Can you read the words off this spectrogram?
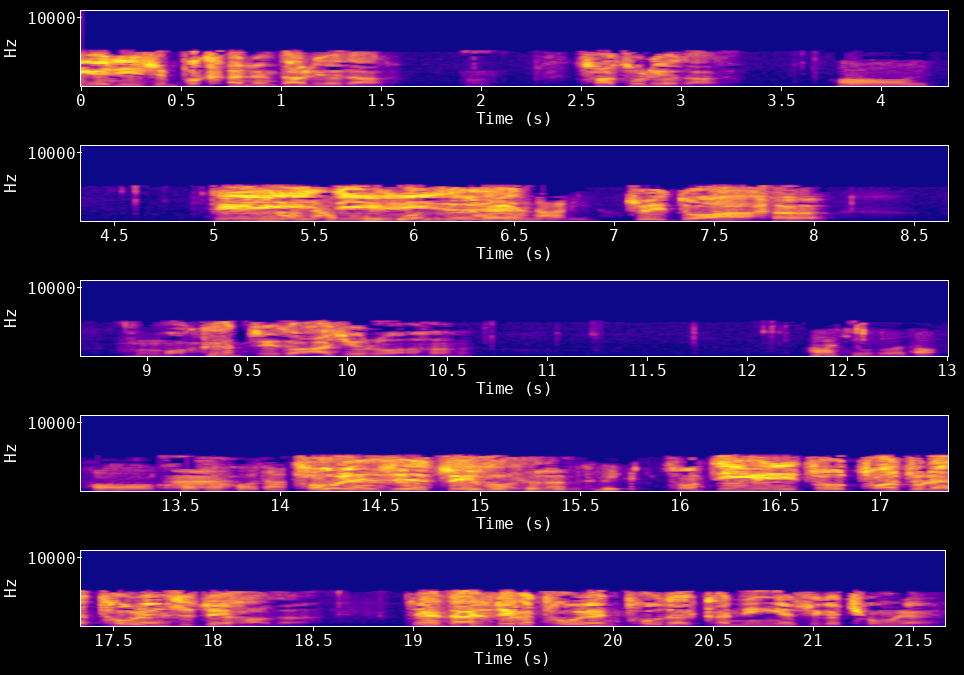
狱里是不可能到六道的，嗯，超出六道的。哦，地狱地狱里的人哪里呢？最多啊，呵 呵我看最多阿修罗。阿修罗道。哦，好的啊好的。投人是最好的了。从地狱里投逃出来投人是最好的。这但是这个投人投的肯定也是个穷人，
